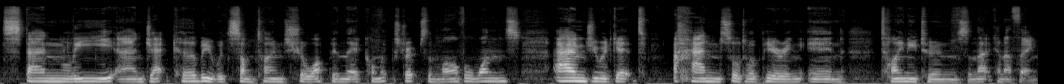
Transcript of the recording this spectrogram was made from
Stan Lee and Jack Kirby would sometimes show up in their comic strips, the Marvel ones, and you would get a hand sort of appearing in Tiny Toons and that kind of thing.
